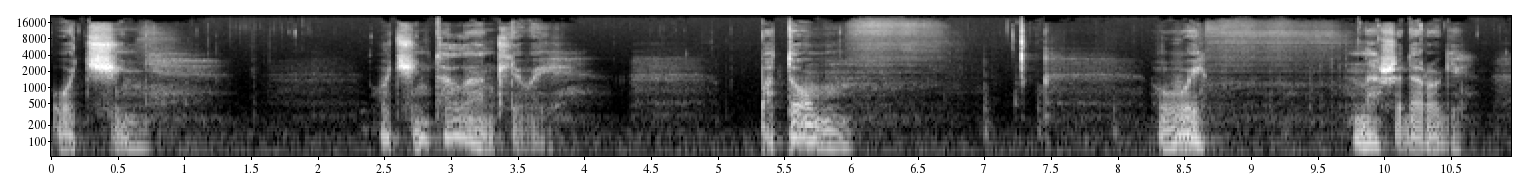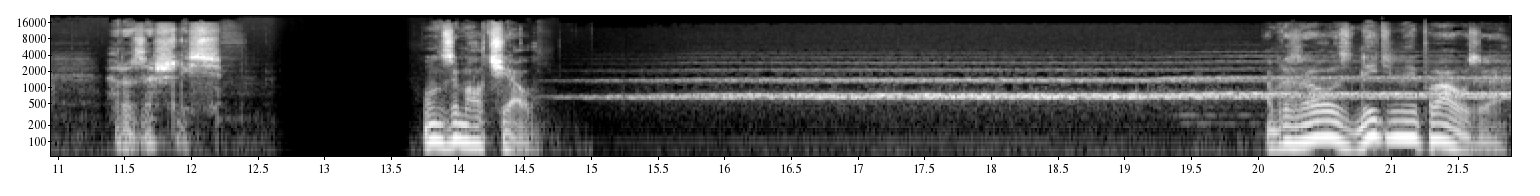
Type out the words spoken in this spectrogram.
Очень, очень талантливый. Потом, увы, наши дороги разошлись. Он замолчал. Образовалась длительная пауза.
